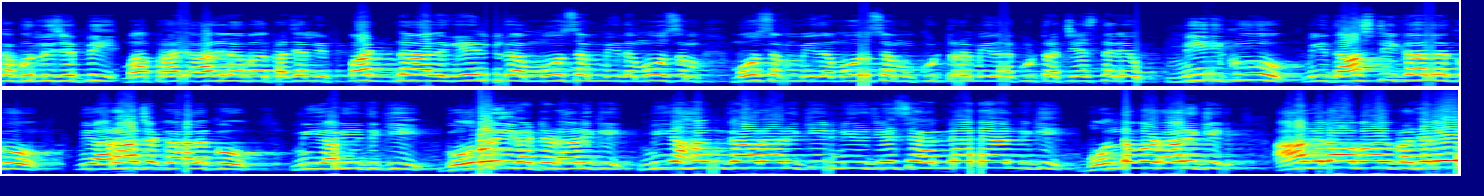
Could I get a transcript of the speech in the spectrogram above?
కబుర్లు చెప్పి మా ప్ర- ఆదిలాబాద్ ప్రజల్ని పద్నాలుగేళ్ళుగా మోసం మీద మోసం మోసం మీద మోసం కుట్ర మీద కుట్ర చేస్తేనే మీకు మీ దాష్టికాలకు మీ అరాచకాలకు మీ అనీతికి గోరి కట్టడానికి మీ అహంకారానికి మీరు చేసే అన్యాయానికి బొందవ్వడానికి ఆదిలాబాద్ ప్రజలే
